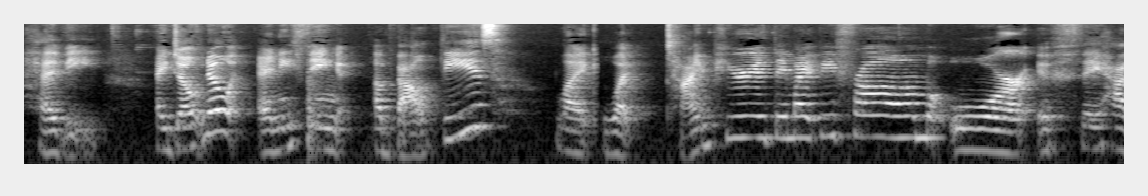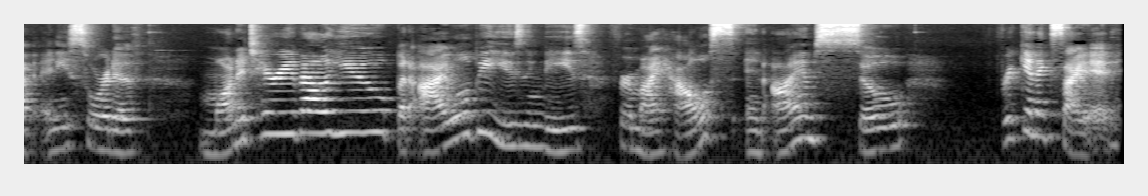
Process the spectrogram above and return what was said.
heavy. I don't know anything about these, like what time period they might be from or if they have any sort of monetary value, but I will be using these for my house and I am so freaking excited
